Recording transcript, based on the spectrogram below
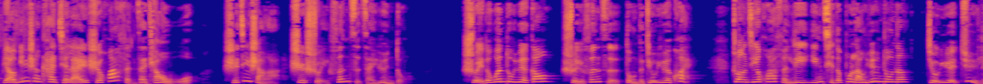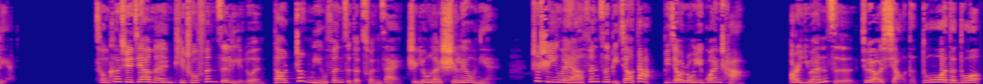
表面上看起来是花粉在跳舞，实际上啊是水分子在运动。水的温度越高，水分子动得就越快，撞击花粉粒引起的布朗运动呢就越剧烈。从科学家们提出分子理论到证明分子的存在，只用了十六年。这是因为啊，分子比较大，比较容易观察。而原子就要小得多得多，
